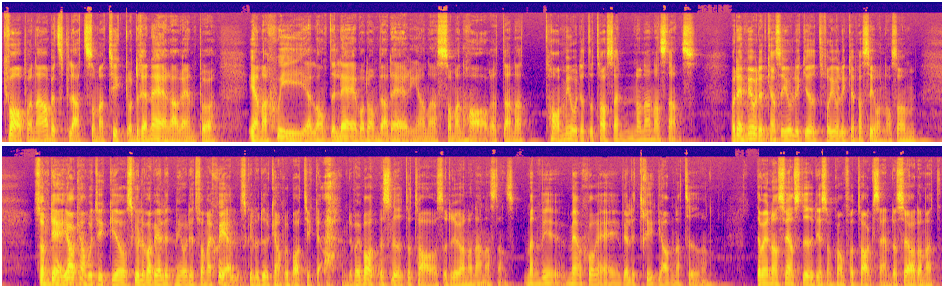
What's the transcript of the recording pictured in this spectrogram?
kvar på en arbetsplats som man tycker dränerar en på energi eller inte lever de värderingarna som man har utan att ha modet att ta sig någon annanstans. Och det modet kan se olika ut för olika personer. Som, som det jag kanske tycker skulle vara väldigt modigt för mig själv skulle du kanske bara tycka ah, det var ju bara ett beslut att ta och så drog jag någon annanstans. Men vi människor är väldigt trygga av naturen. Det var ju någon svensk studie som kom för ett tag sedan. Då såg de att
